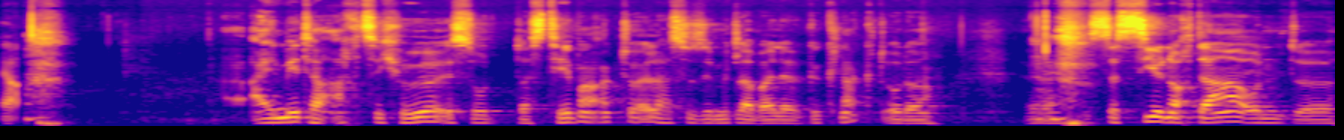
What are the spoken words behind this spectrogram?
Ja. 1,80 Meter Höhe ist so das Thema aktuell. Hast du sie mittlerweile geknackt oder äh, ist das Ziel noch da? Und, äh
